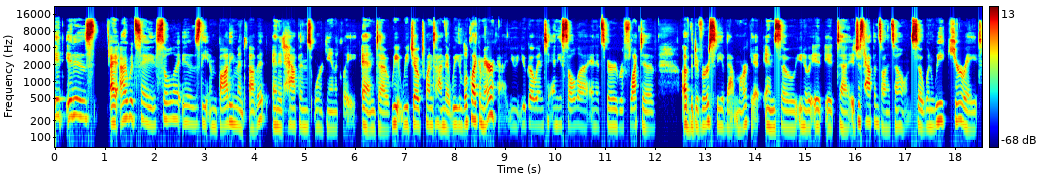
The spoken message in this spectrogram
It, it is I, I, would say Sola is the embodiment of it, and it happens organically. And uh, we we joked one time that we look like America. You you go into any Sola, and it's very reflective of the diversity of that market. And so you know it it uh, it just happens on its own. So when we curate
